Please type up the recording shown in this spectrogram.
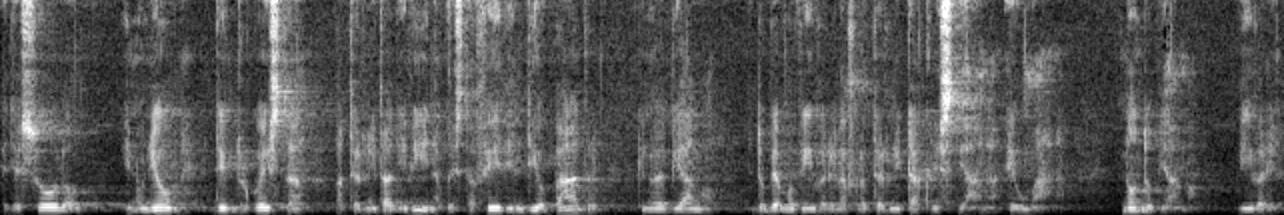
ed è solo in unione dentro questa paternità divina, questa fede in Dio Padre, che noi abbiamo dobbiamo vivere la fraternità cristiana e umana. Non dobbiamo vivere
